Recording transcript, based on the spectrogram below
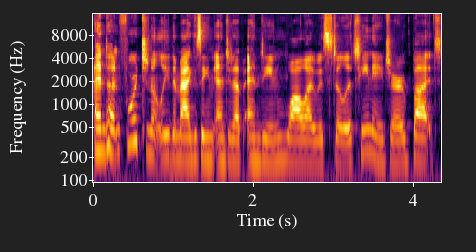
And unfortunately, the magazine ended up ending while I was still a teenager, but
